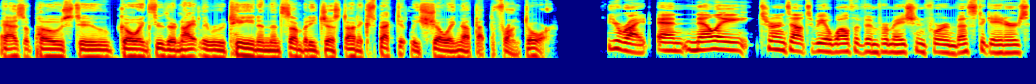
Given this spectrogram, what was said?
as opposed to going through their nightly routine and then somebody just unexpectedly showing up at the front door. You're right. And Nellie turns out to be a wealth of information for investigators.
